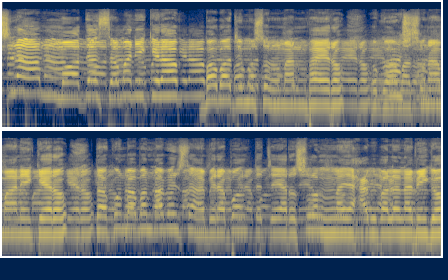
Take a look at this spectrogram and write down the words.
ইসলাম, মদা সামানিকেরা বাবাজি মুসলমান ভাইরো ও গো আমার সোনা মানিকেরো তখন বাবা নবীর সাহাবীরা বলতেছে, ইয়া রাসূলুল্লাহ, ইয়া হাবিবাল্লাহ নবী গো,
